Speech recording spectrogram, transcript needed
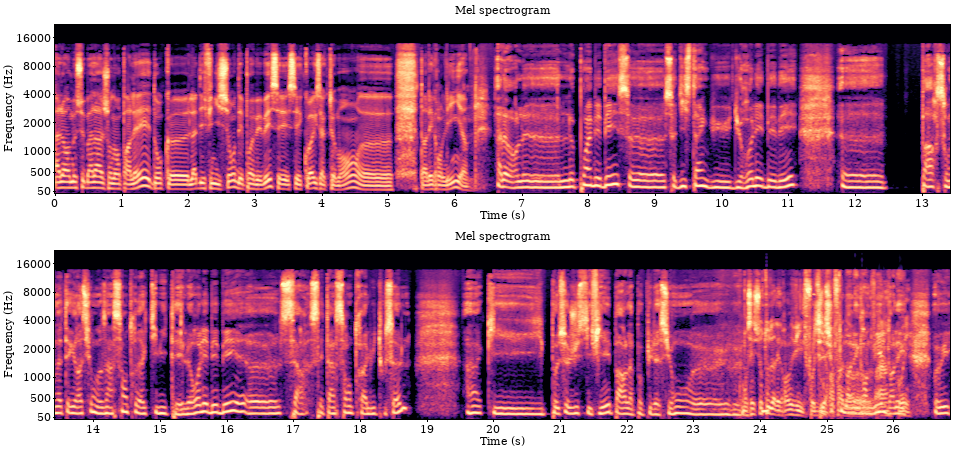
Alors Monsieur Balage, on en parlait. Donc euh, la définition des points bébés, c'est c'est quoi exactement euh, dans les grandes lignes? Alors le, le point bébé se, se distingue du, du relais bébé euh, par son intégration dans un centre d'activité. Le relais bébé, euh, ça, c'est un centre à lui tout seul, hein, qui peut se justifier par la population. euh, Bon, c'est surtout dans les grandes villes, il faut le c'est dire. surtout Enfin, dans les grandes villes, hein, dans les, oui.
